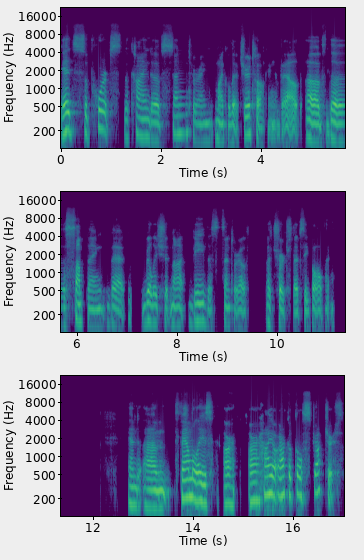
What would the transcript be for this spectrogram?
it supports the kind of centering, Michael, that you're talking about, of the something that really should not be the center of a church that's evolving. And um, families are, are hierarchical structures.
